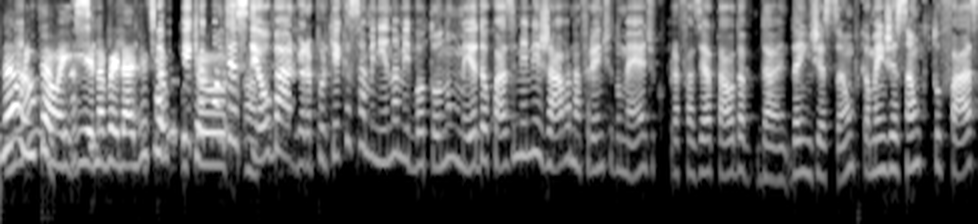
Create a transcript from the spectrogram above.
Não, não então, assim, e na verdade... Sabe o que, que, que eu... aconteceu, ah. Bárbara? Por que, que essa menina me botou num medo? Eu quase me mijava na frente do médico para fazer a tal da, da, da, injeção, porque é uma injeção que tu faz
